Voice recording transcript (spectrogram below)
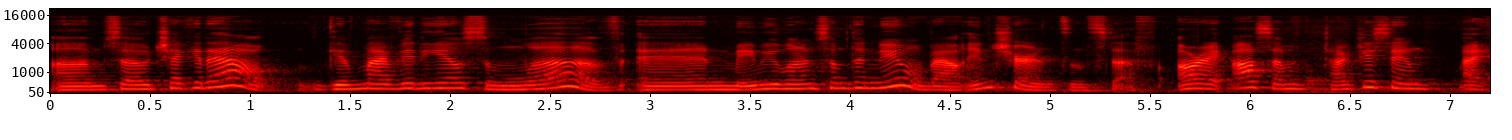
Um, so check it out. Give my video some love and maybe learn something new about insurance and stuff. All right, awesome. Talk to you soon. Bye.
